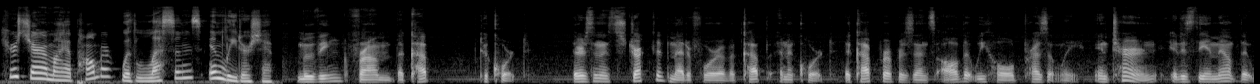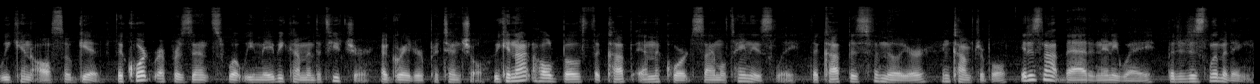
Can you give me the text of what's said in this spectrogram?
Here's Jeremiah Palmer with Lessons in Leadership. Moving from the cup to court. There is an instructive metaphor of a cup and a quart. The cup represents all that we hold presently. In turn, it is the amount that we can also give. The quart represents what we may become in the future, a greater potential. We cannot hold both the cup and the quart simultaneously. The cup is familiar and comfortable. It is not bad in any way, but it is limiting.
